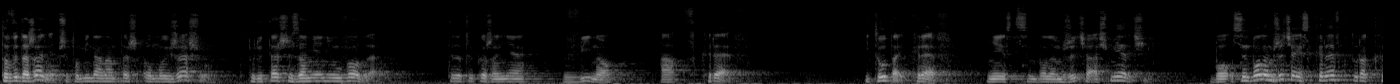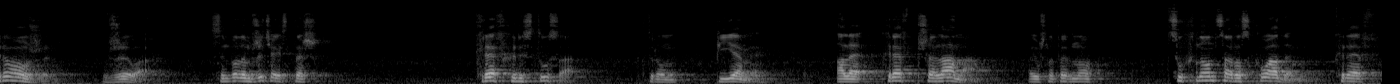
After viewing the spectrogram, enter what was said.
To wydarzenie przypomina nam też o Mojżeszu, który też zamienił wodę. Tyle tylko, że nie w wino, a w krew. I tutaj krew nie jest symbolem życia, a śmierci, bo symbolem życia jest krew, która krąży w żyłach. Symbolem życia jest też krew Chrystusa, którą pijemy, ale krew przelana, a już na pewno cuchnąca rozkładem krew,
